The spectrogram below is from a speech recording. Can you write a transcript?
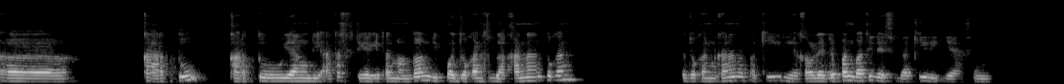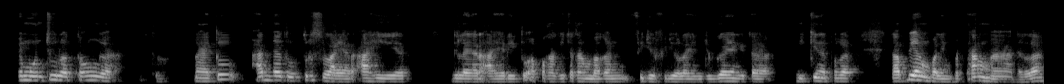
eh, kartu kartu yang di atas ketika kita nonton di pojokan sebelah kanan tuh kan? Pojokan kanan apa kiri ya? Kalau dari depan berarti dari sebelah kiri. Ya sini. Ya muncul atau enggak? Gitu. nah itu ada tuh. Terus layar akhir. Di layar akhir itu apakah kita tambahkan video-video lain juga yang kita bikin atau enggak. Tapi yang paling pertama adalah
